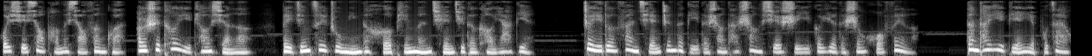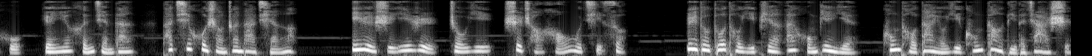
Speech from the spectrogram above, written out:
回学校旁的小饭馆，而是特意挑选了北京最著名的和平门全聚德烤鸭店。这一顿饭钱真的抵得上他上学时一个月的生活费了。但他一点也不在乎，原因很简单，他期货上赚大钱了。一月十一日，周一，市场毫无起色，绿豆多头一片哀鸿遍野，空头大有一空到底的架势。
